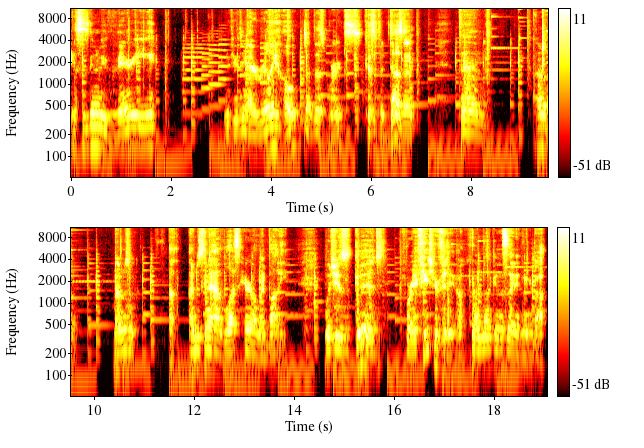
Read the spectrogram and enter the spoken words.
This is gonna be very confusing. I really hope that this works, because if it doesn't, then I don't know. I'm just, uh, I'm just gonna have less hair on my body, which is good for a future video. I'm not gonna say anything about.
